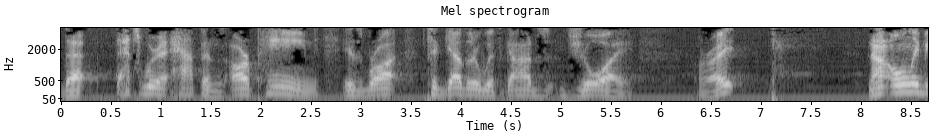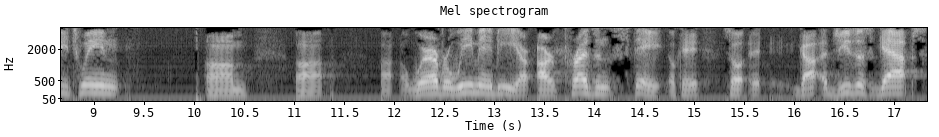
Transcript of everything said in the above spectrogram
that that's where it happens. Our pain is brought together with God's joy. All right? Not only between um, uh, uh, wherever we may be, our, our present state. Okay, so it, uh, God, Jesus gaps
